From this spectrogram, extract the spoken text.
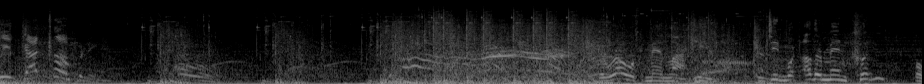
We've got company. Heroic men like him, who did what other men couldn't or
